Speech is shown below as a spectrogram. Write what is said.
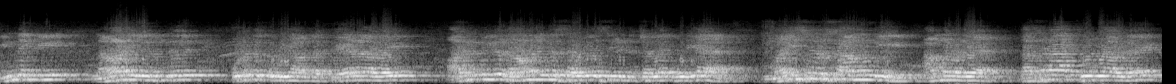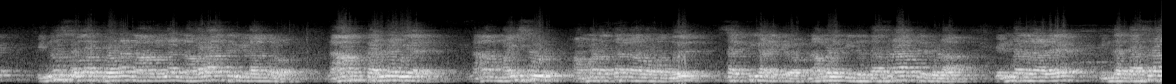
இன்னைக்கு நாளையிலிருந்து கொடுக்கக்கூடிய அந்த பேனாவை அருள்மிகு ராமலிங்க சர்வேசி என்று சொல்லக்கூடிய மைசூர் சாமுண்டி அம்மனுடைய தசரா திருவிழாவிலே இன்னும் சொல்ல போனா நாமெல்லாம் நவராத்திரி விழாங்கிறோம். நாம் கண்ணறியர் நாம் மைசூர் அம்மனைத்தான் நாம வந்து சக்தி அடைக்கிறோம். நம்மளுக்கு இது தசரா திருவிழா என்பதனாலே இந்த தசரா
